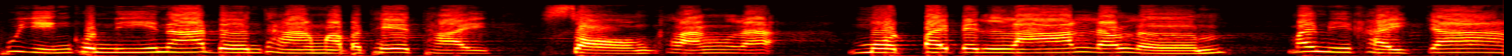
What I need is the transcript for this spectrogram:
ผู้หญิงคนนี้นะ เดินทางมาประเทศไทยสองครั้งแล้ว หมดไปเป็นล้านแล้วเหลิม ไม่มีใครจ้าง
